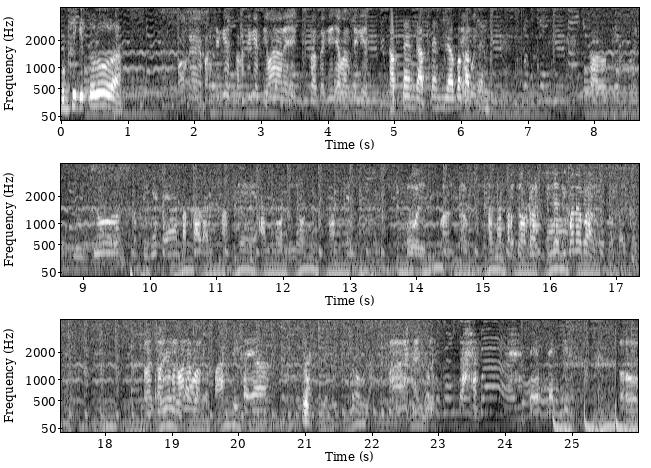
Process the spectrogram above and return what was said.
Bung Sigit dulu lah. Oke bang Sigit, bang Sigit gimana nih strateginya bang Sigit? Kapten, kapten siapa kapten? kalau game week 7 sepertinya saya bakalan pakai Antonio di kapten Wis mantap. karena transfernya gimana bang? Transfernya gimana bang? Pasti saya Loh. show lah saya practice Oh,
